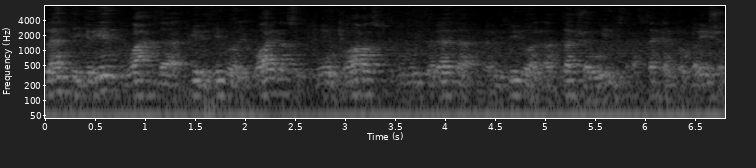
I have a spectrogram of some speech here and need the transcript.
plantigrade واحدة في residual equinus اثنين varus وثلاثه residual adduction needs second operation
